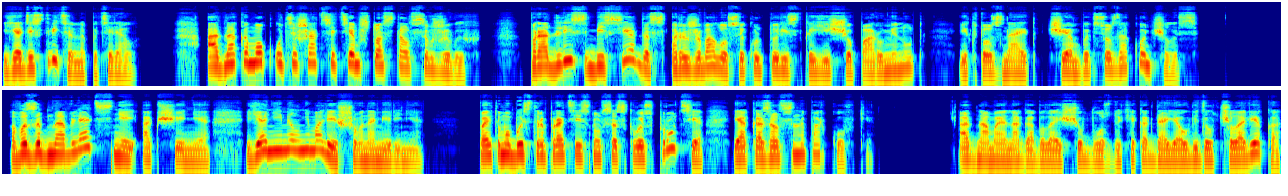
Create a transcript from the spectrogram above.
я действительно потерял. Однако мог утешаться тем, что остался в живых. Продлись беседа с рыжеволосой культуристкой еще пару минут, и кто знает, чем бы все закончилось. Возобновлять с ней общение я не имел ни малейшего намерения, поэтому быстро протиснулся сквозь прутья и оказался на парковке. Одна моя нога была еще в воздухе, когда я увидел человека,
